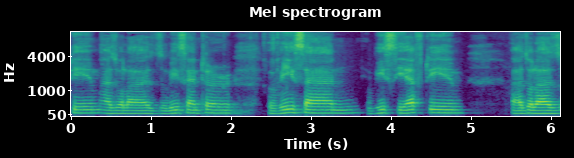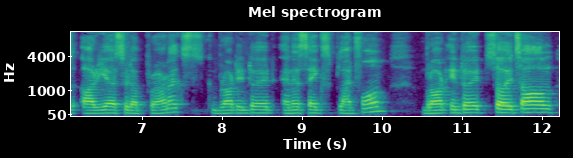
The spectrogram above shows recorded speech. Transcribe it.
team as well as vCenter, vSAN, VCF team, as well as ARIA suite of products brought into it, NSX platform brought into it. So it's all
